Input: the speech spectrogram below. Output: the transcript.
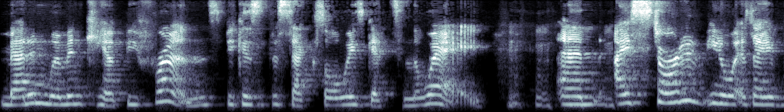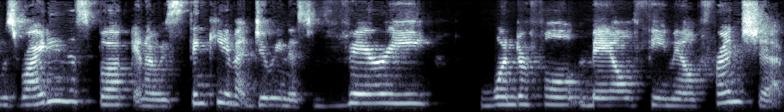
men and women can't be friends because the sex always gets in the way. and I started, you know, as I was writing this book and I was thinking about doing this very wonderful male female friendship,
